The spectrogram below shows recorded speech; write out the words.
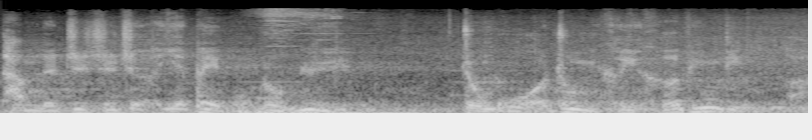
他们的支持者也被捕入狱。中国终于可以和平顶了。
